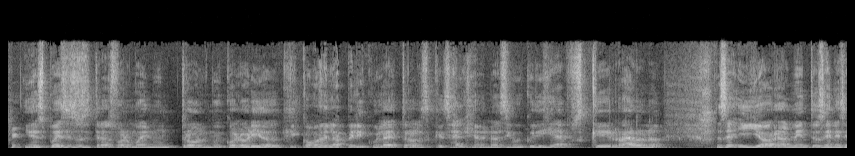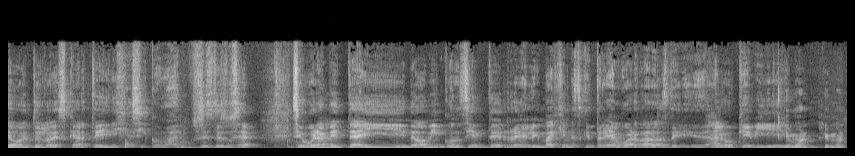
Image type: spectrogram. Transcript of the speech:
Sí. Y después eso se transformó en un troll muy colorido, que como de la película de trolls que salió, ¿no? Así muy y dije, ah, pues qué raro, ¿no? O sea, y yo realmente, o sea, en ese momento lo descarté y dije así como, ah, pues esto es, o sea, seguramente ahí, ¿no? Mi inconsciente reveló imágenes que traía guardadas de algo que vi. Simón, Simón.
